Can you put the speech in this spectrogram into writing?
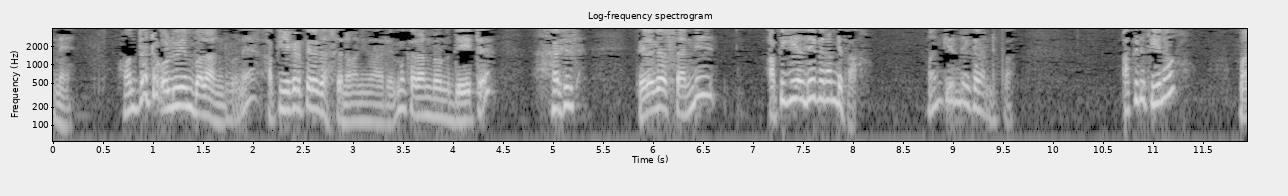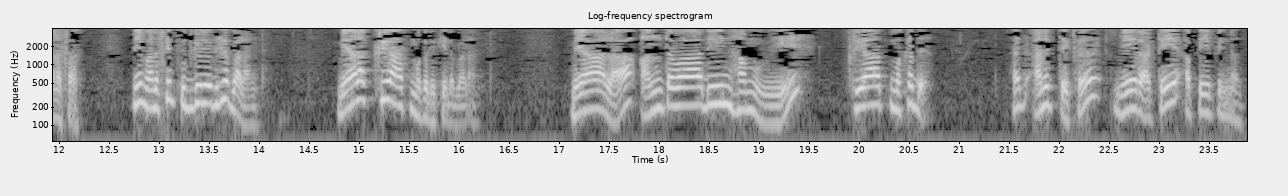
නැහැ. හොඳට ඔළුවෙන් බලන්න ඕනේ. අපි ඒකට පෙළ ගස්සනවා අනිවාර්යයෙන්ම කරන්න ඕන දෙයට. හරිද? පෙළ ගස්සන්නේ අපි කියන දේ කරන්න එපා. මං කියන දේ කරන්න එපා. අපිට තියෙනවා මනසක්. මේ මනසෙන් පුද්ගලයෝ දිහා බලන්න. මෙයාලා ක්‍රියාත්මකද කියලා බලන්න. මෙයාලා අන්තවාදීන් හමුවේ ක්‍රියාත්මකද? හරිද? අනිත් එක මේ රටේ අපේ පින්නත්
